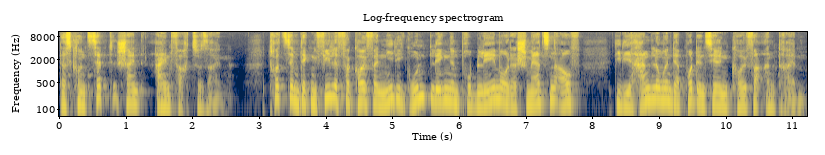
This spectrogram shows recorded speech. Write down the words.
Das Konzept scheint einfach zu sein. Trotzdem decken viele Verkäufer nie die grundlegenden Probleme oder Schmerzen auf, die die Handlungen der potenziellen Käufer antreiben.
